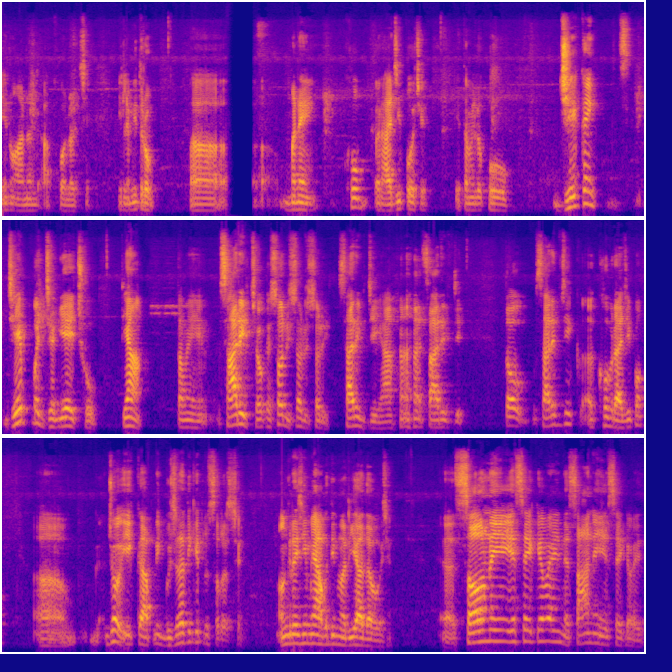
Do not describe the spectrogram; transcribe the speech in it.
એનો આનંદ આખો અલગ છે. એટલે મિત્રો મને ખૂબ રાજીપો છે કે તમે લોકો જે કંઈક, જે પણ જગ્યાએ છો, ત્યાં તમે સારીફ છો કે સોરી સોરી સોરી સારીફજી હા, સારીફજી. તો સારીફજી ખૂબ રાજીપો. જો એક આપણી ગુજરાતી કેટલું સરસ છે. અંગ્રેજીમાં આ બધી મર્યાદાઓ છે. સ ને એસે કહેવાય ને સા ને એસે કહેવાય.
